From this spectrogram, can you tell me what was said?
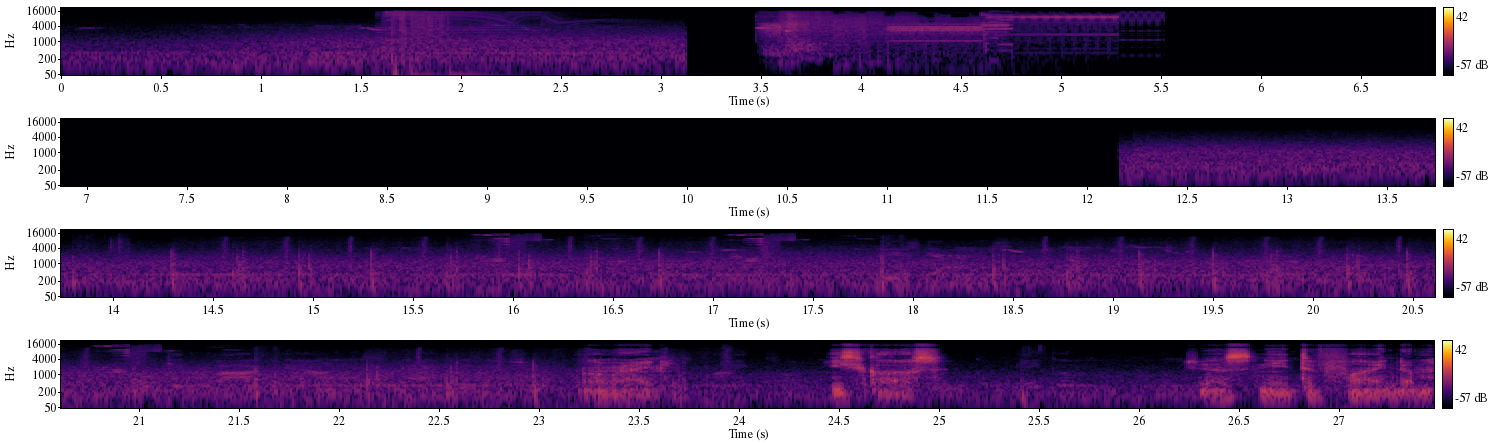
These guys. Don't get bogged down in this ammunition. All right. He's close. Just need to find him.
